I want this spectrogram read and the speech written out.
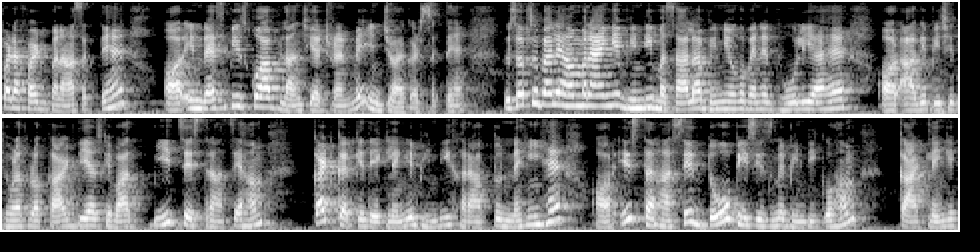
फटाफट बना सकते हैं और इन रेसिपीज़ को आप लंच या डिनर में इंजॉय कर सकते हैं। तो सबसे पहले हम बनाएँगे भिंडी मसाला। भिंडियों को मैंने धो लिया है और आगे पीछे थोड़ा थोड़ा काट दिया उसके बाद बीच से इस तरह से हम कट करके देख लेंगे। भिंडी ख़राब तो नहीं है और इस तरह से दो पीसीज में भिंडी को हम काट लेंगे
